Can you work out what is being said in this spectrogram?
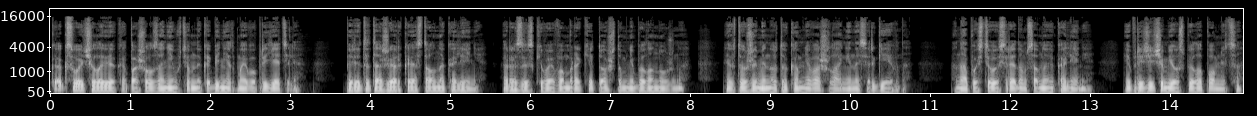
Как свой человек, я пошел за ним в темный кабинет моего приятеля. Перед этажеркой я стал на колени, разыскивая во мраке то, что мне было нужно. И в ту же минуту ко мне вошла Нина Сергеевна. Она опустилась рядом со мной колени, и прежде чем я успел опомниться,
